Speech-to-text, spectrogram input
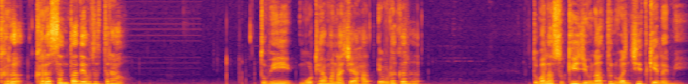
खरं खरंच सांगता देवदत्तराव तुम्ही मोठ्या मनाचे आहात एवढं खरं? तुम्हाला सुखी जीवनातून वंचित केलं मी.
